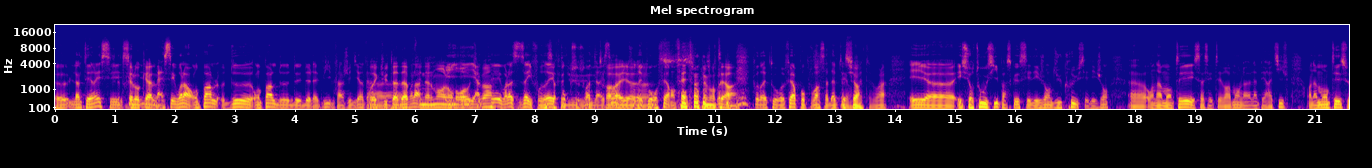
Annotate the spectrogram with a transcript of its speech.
euh, l'intérêt c'est C'est local. bah, c'est voilà on parle de on parle de, de, de la ville enfin je veux dire Il faudrait que tu t'adaptes voilà. finalement à l'endroit où et tu vas. après, voilà c'est ça il faudrait Ça pour que ce soit intéressant travail, il faudrait euh, tout refaire en fait il faudrait tout refaire pour pouvoir s'adapter. En sûr. fait, voilà. et, euh, et surtout aussi parce que c'est des gens du cru, c'est des gens. euh, on a monté, et ça c'était vraiment l'impératif, on a monté ce,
